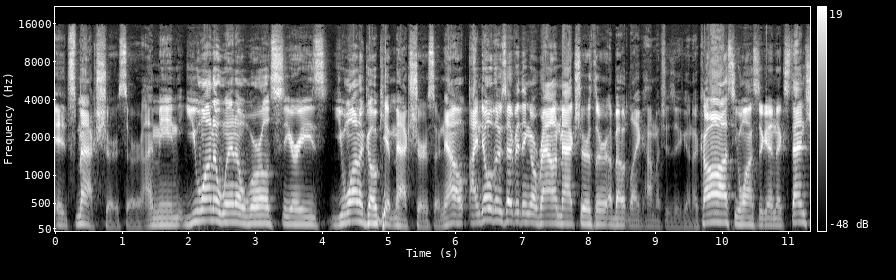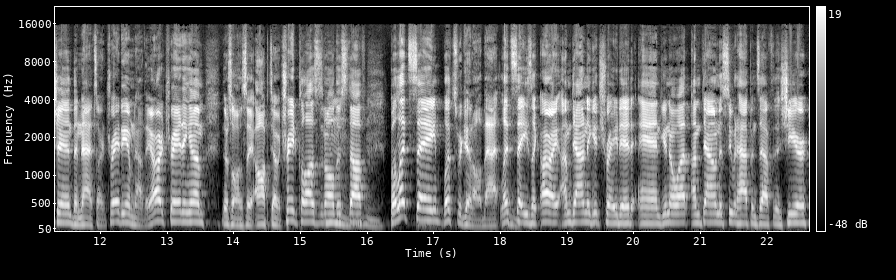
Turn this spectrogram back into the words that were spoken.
it's Max Scherzer. I mean, you want to win a World Series, you want to go get Max Scherzer. Now, I know there's everything around Max Scherzer about like how much is he going to cost. He wants to get an extension. The Nats aren't trading him. Now they are trading him. There's all say opt out trade clauses and all this stuff. Mm-hmm. But let's say, let's forget all that. Let's mm. say he's like, all right, I'm down to get traded. And you know what? I'm down to see what happens after this year.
